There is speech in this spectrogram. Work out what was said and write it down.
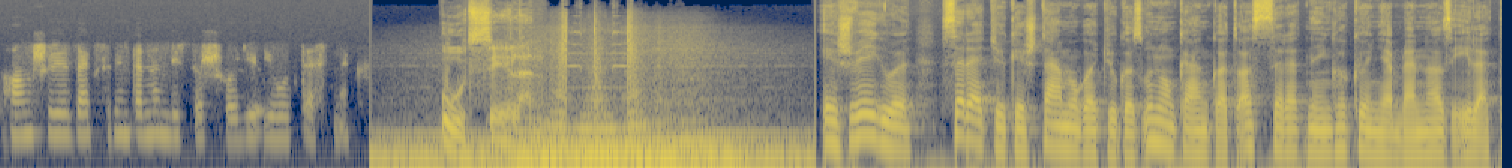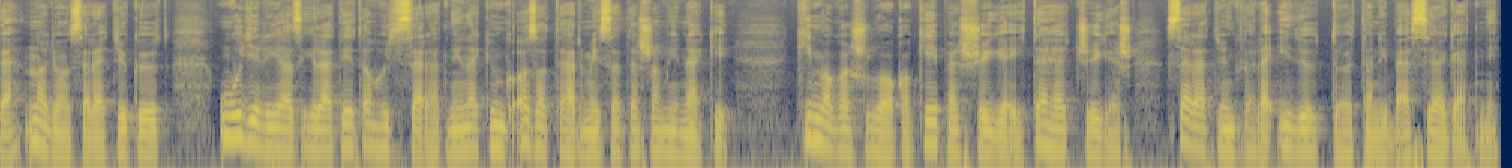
hangsúlyozzák, szerintem nem biztos, hogy jót tesznek. Útszélen. És végül szeretjük és támogatjuk az unokánkat, azt szeretnénk, ha könnyebb lenne az élete. Nagyon szeretjük őt. Úgy éli az életét, ahogy szeretné nekünk, az a természetes, ami neki. Kimagaslóak a képességei, tehetséges, szeretünk vele időt tölteni, beszélgetni.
